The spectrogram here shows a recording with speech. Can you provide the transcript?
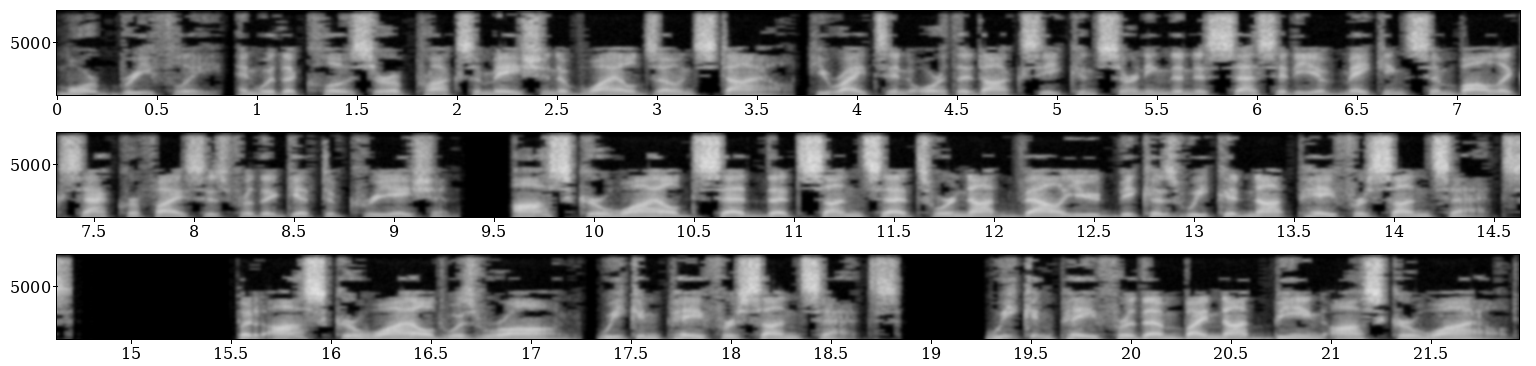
More briefly, and with a closer approximation of Wilde's own style, he writes in Orthodoxy concerning the necessity of making symbolic sacrifices for the gift of creation. Oscar Wilde said that sunsets were not valued because we could not pay for sunsets. But Oscar Wilde was wrong, we can pay for sunsets. We can pay for them by not being Oscar Wilde.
